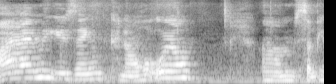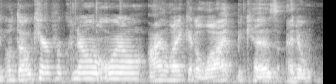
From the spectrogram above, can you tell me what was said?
I'm using canola oil. Um, some people don't care for canola oil. I like it a lot because I don't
